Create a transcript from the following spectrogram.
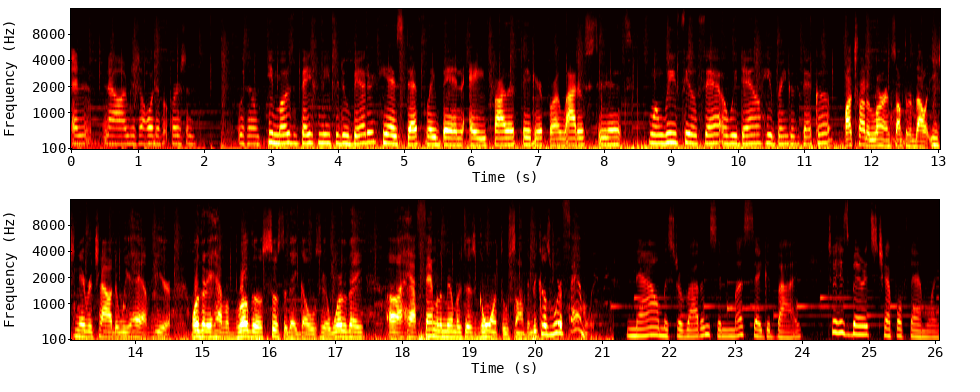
and now I'm just a whole different person with him. He motivates me to do better. He has definitely been a father figure for a lot of students. When we feel sad or we're down, he'll bring us back up. I try to learn something about each and every child that we have here, whether they have a brother or sister that goes here, whether they uh, have family members that's going through something, because we're family. Now Mr. Robinson must say goodbye to his Barret's Chapel family.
